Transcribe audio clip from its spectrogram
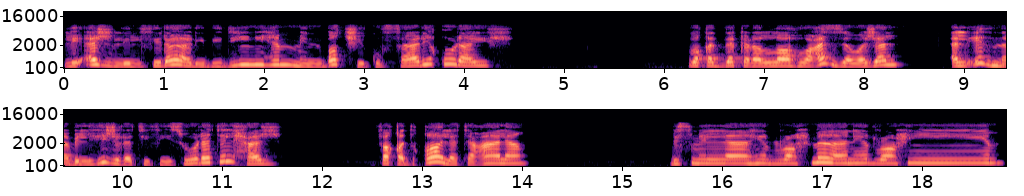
لأجل الفرار بدينهم من بطش كفار قريش. وقد ذكر الله عز وجل الإذن بالهجرة في سورة الحج. فقد قال تعالى بسم الله الرحمن الرحيم.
